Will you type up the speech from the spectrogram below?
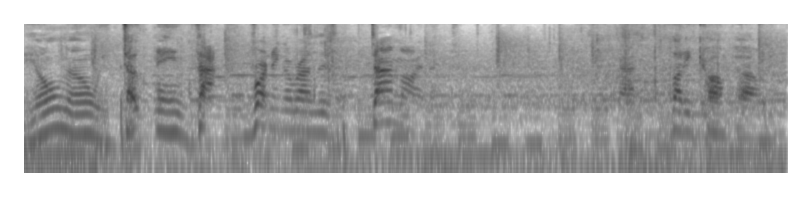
We all know we don't need that running around this damn island. That bloody compound.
